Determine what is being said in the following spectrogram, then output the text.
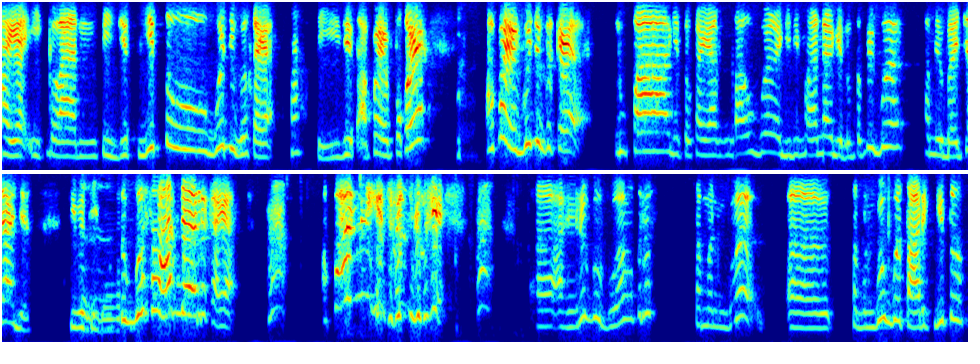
kayak iklan pijit gitu. Gue juga kayak hah pijit? Apa ya? Pokoknya apa ya gue juga kayak lupa gitu kayak nggak tahu gue lagi di mana gitu. Tapi gue sambil baca aja tiba-tiba tuh gue sadar kayak hah apaan nih? Terus gue kayak hah Eh, akhirnya gue buang terus temen gue eh, temen gue gue tarik gitu.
